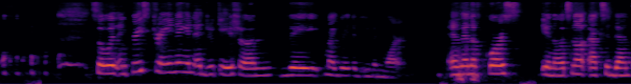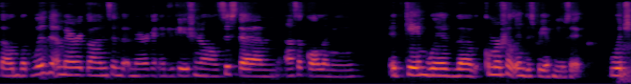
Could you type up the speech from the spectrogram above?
so with increased training and education, they migrated even more. And then, of course, you know, it's not accidental, but with the Americans and the American educational system as a colony, it came with the commercial industry of music, which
